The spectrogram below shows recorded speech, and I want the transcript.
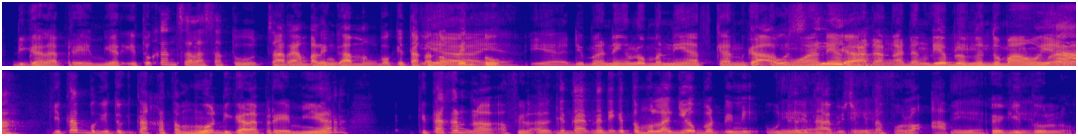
di gala premier itu kan salah satu cara yang paling gampang buat kita ketok Iya, pintu. Iya, iya. Dibanding lu meniatkan Nggak ketemuan usah, yang iya. kadang-kadang dia belum tentu mau ya. Nah, kita begitu kita ketemu di gala premier, kita kan uh, feel, oh, kita nanti ketemu lagi buat ini. Udah Iya, kita habis iya. kita follow up Iya, kayak iya. gitu loh.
